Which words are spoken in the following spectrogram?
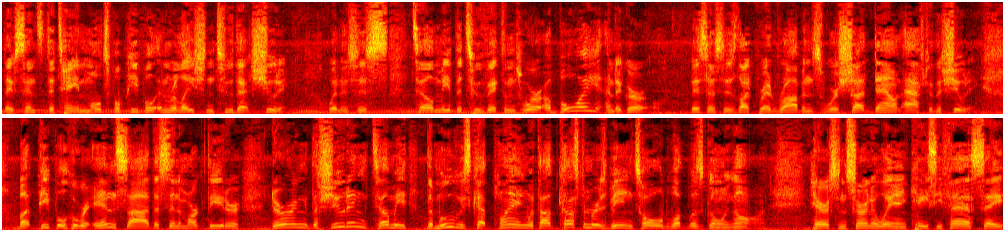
They've since detained multiple people in relation to that shooting. Witnesses tell me the two victims were a boy and a girl. Businesses like Red Robins were shut down after the shooting. But people who were inside the Cinemark Theater during the shooting tell me the movies kept playing without customers being told what was going on. Harrison Cernaway and Casey Fast say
